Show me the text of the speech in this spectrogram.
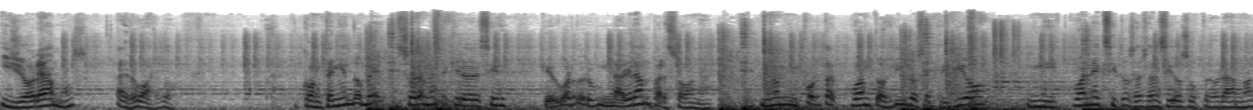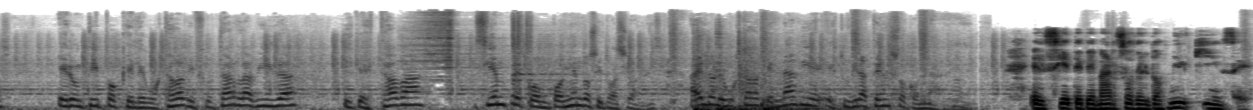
Y lloramos a Eduardo. Conteniéndome, solamente quiero decir que Eduardo era una gran persona. No me importa cuántos libros escribió ni cuán éxitos hayan sido sus programas. Era un tipo que le gustaba disfrutar la vida y que estaba siempre componiendo situaciones. A él no le gustaba que nadie estuviera tenso con nadie. El 7 de marzo del 2015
